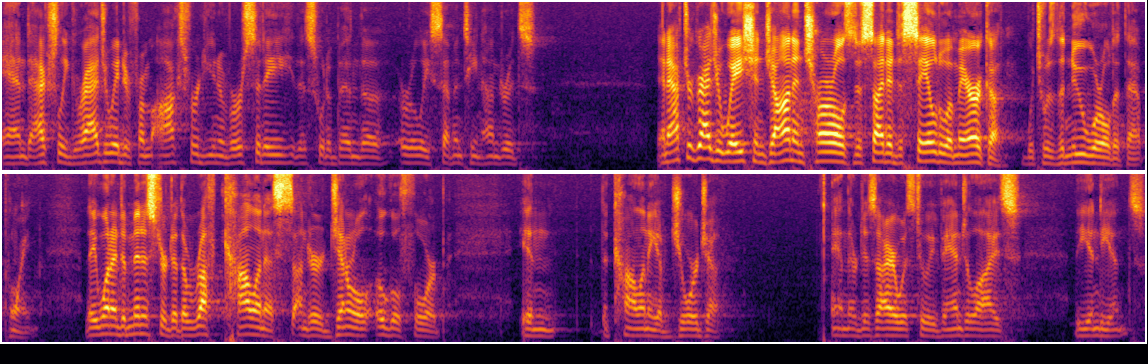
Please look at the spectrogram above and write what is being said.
and actually graduated from Oxford University. This would have been the early 1700s. And after graduation, John and Charles decided to sail to America, which was the New World at that point. They wanted to minister to the rough colonists under General Oglethorpe in the colony of Georgia. And their desire was to evangelize the Indians.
